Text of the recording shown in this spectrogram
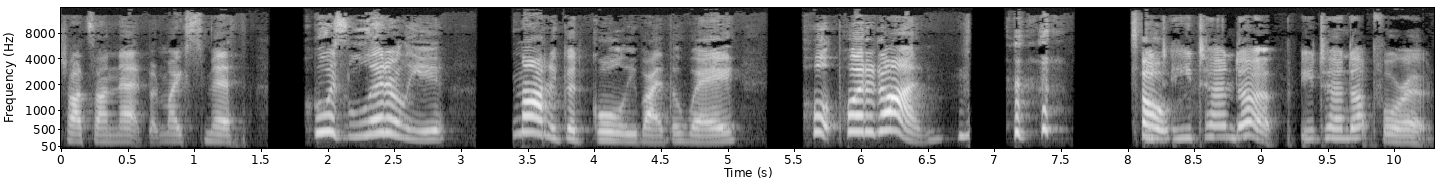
shots on net, but Mike Smith, who is literally not a good goalie, by the way, put, put it on. so, he, he turned up. He turned up for it.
